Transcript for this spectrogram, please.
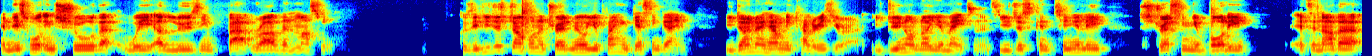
And this will ensure that we are losing fat rather than muscle. Because if you just jump on a treadmill, you're playing a guessing game. You don't know how many calories you're at. You do not know your maintenance. You're just continually stressing your body. It's another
